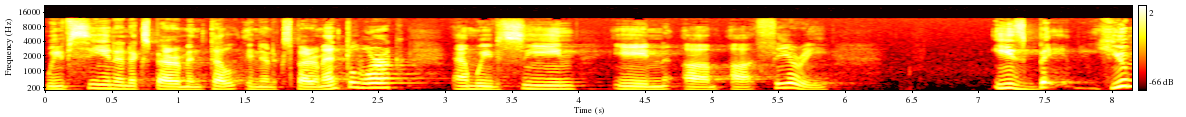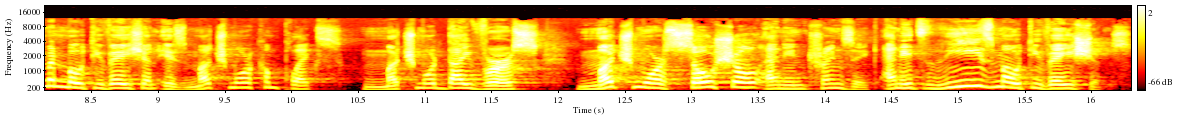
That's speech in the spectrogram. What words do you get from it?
we've seen in experimental, in experimental work, and we've seen in um, uh, theory is human motivation is much more complex, much more diverse, much more social and intrinsic. And it's these motivations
